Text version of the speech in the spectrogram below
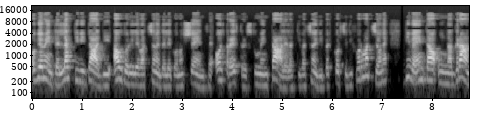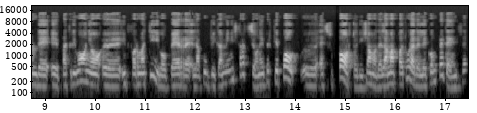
Ovviamente l'attività di autorilevazione delle conoscenze, oltre ad essere strumentale l'attivazione di percorsi di formazione, diventa un grande eh, patrimonio eh, informativo per la pubblica amministrazione perché può, eh, è supporto diciamo, della mappatura delle competenze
